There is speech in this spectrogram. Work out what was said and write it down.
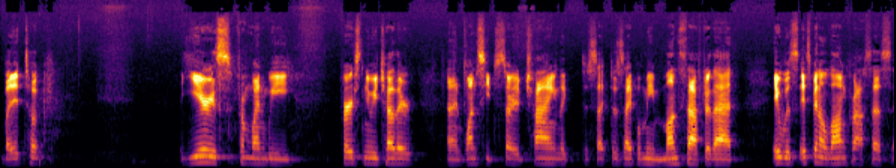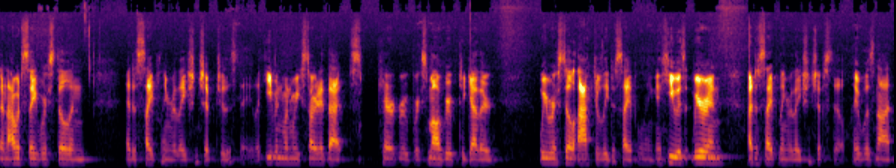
But it took years from when we first knew each other, and then once he started trying to disciple me, months after that, it was it's been a long process, and I would say we're still in a discipling relationship to this day. Like even when we started that care group or small group together, we were still actively discipling. He was we were in a discipling relationship still. It was not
